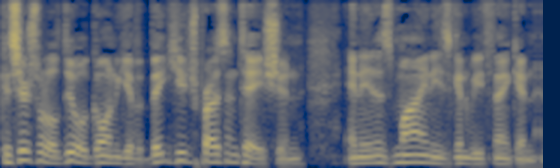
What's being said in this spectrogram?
Because here's what he'll do: he'll go and give a big, huge presentation, and in his mind, he's going to be thinking,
